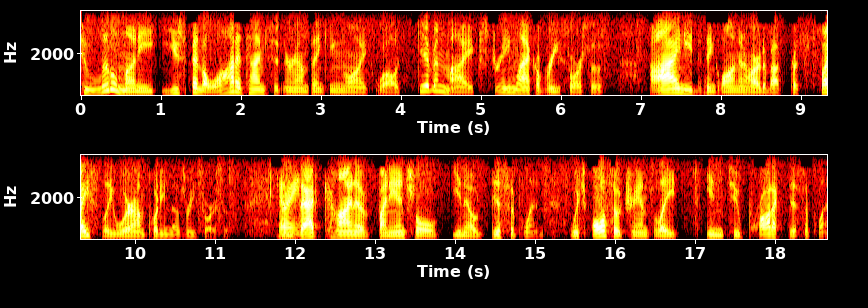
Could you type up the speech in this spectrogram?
too little money, you spend a lot of time sitting around thinking, like, well, given my extreme lack of resources, I need to think long and hard about precisely where I'm putting those resources. And Right. that kind of financial, you know, discipline, which also translates into product discipline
